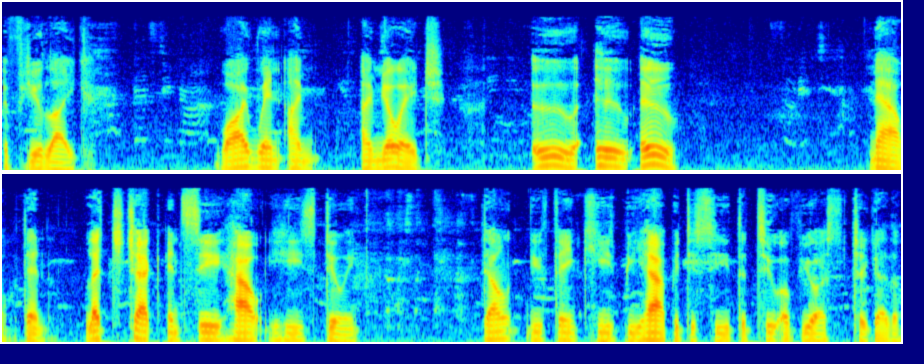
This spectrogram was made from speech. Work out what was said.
if you like. Why when I'm I'm your age? Ooh, ooh, ooh. Now then, let's check and see how he's doing. Don't you think he'd be happy to see the two of yours together?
